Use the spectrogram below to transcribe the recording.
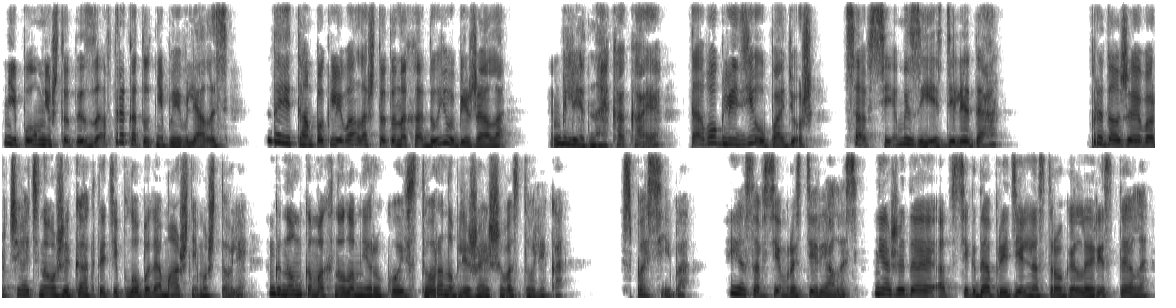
не помню, что ты завтрака тут не появлялась. Да и там поклевала что-то на ходу и убежала. Бледная какая, того гляди упадешь. Совсем изъездили, да?» Продолжая ворчать, но уже как-то тепло по-домашнему, что ли, гномка махнула мне рукой в сторону ближайшего столика. «Спасибо», я совсем растерялась, не ожидая от всегда предельно строгой Лэри Стеллы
